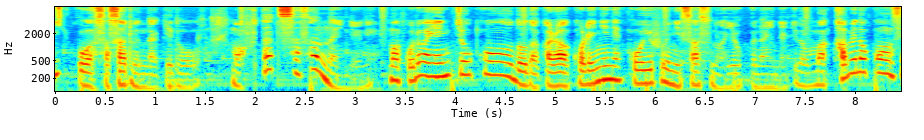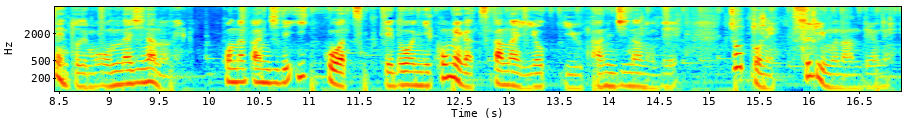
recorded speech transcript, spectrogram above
1個は刺さるんだけど、まあ2つ刺さんないんだよね。まあこれは延長コードだから、これにね、こういう風に刺すのは良くないんだけど、まあ壁のコンセントでも同じなのね。こんな感じで1個はつくけど2個目がつかないよっていう感じなので、ちょっとね、スリムなんだよね。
